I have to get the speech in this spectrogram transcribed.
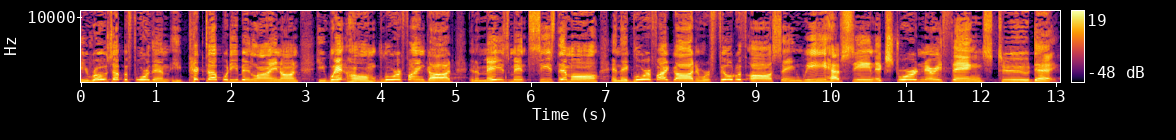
he rose up before them. He picked up what he had been lying on. He went home, glorifying God. In amazement, seized them all, and they glorified God and were filled with awe, saying, We have seen extraordinary things today.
